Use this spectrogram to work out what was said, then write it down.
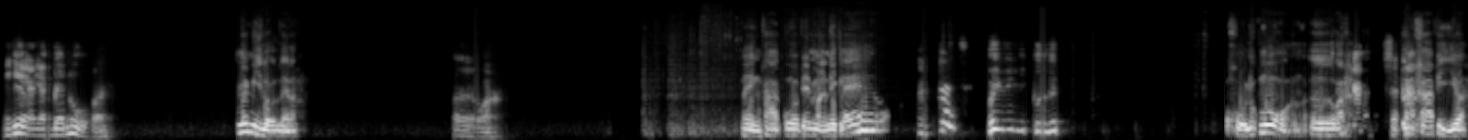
ไอ้เหี้ยยังเดินถูกเลยไม่มีรถเลยเนาะเออว่ะแม่งพากูมาเป็นหมันอีกแล้วเฮ้ยไม่มีปืน โอ้โหลูกโม่เออวะเสร็จปืแล้นวฆ่าผีวะ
